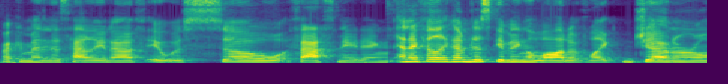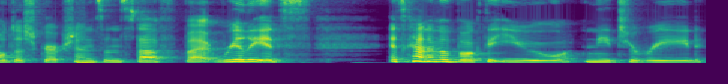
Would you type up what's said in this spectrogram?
recommend this highly enough. It was so fascinating. And I feel like I'm just giving a lot of like general descriptions and stuff, but really it's it's kind of a book that you need to read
